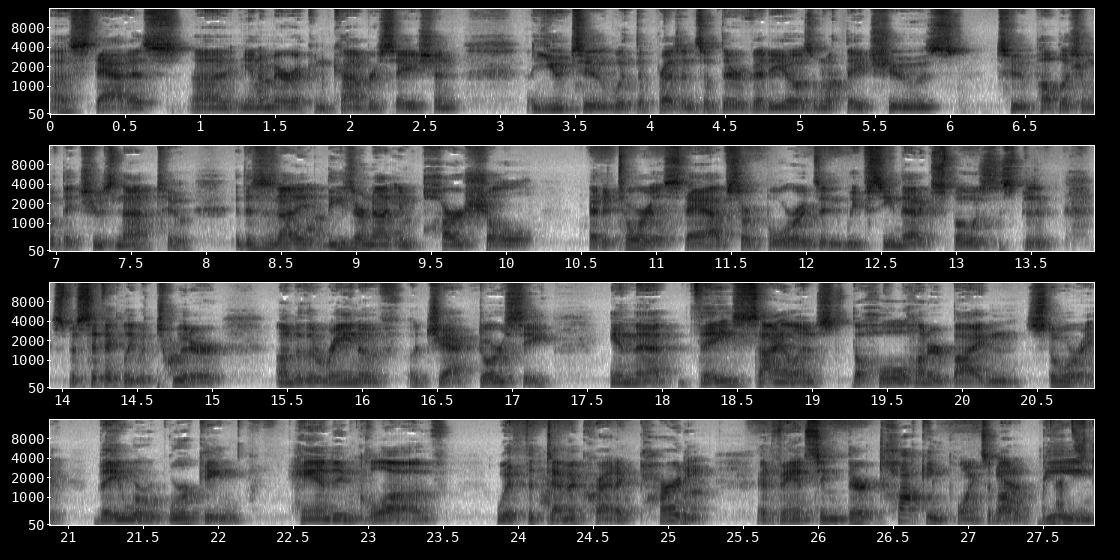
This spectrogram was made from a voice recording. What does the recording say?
uh, status uh, in American conversation, YouTube with the presence of their videos and what they choose to publish and what they choose not to. This is not; these are not impartial editorial staffs or boards, and we've seen that exposed spe- specifically with Twitter. under the reign of Jack Dorsey, in that they silenced the whole Hunter Biden story. They were working hand in glove with the Democratic Party, advancing their talking points about Yeah, it being.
